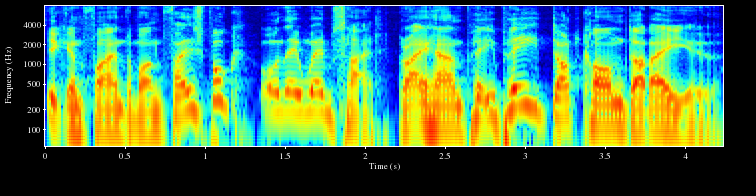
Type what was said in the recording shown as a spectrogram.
You can find them on Facebook or their website, greyhoundpp.com.au.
